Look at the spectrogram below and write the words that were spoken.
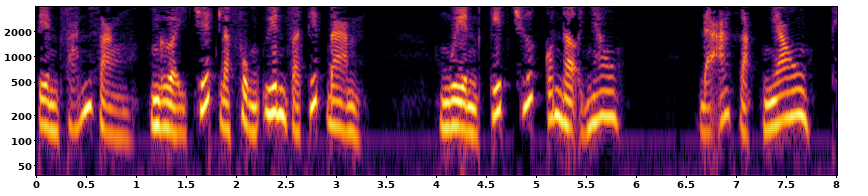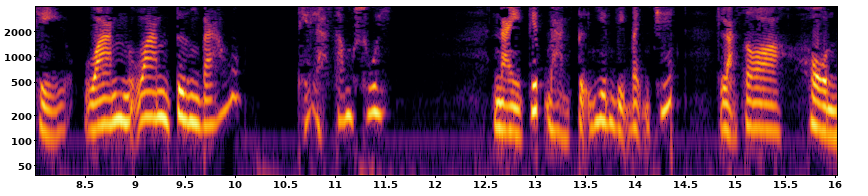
Tiền phán rằng người chết là Phùng Uyên và Tiết Bàn. nguyền kiếp trước có nợ nhau, đã gặp nhau thì oan oan tương báo, thế là xong xuôi. Này Tiết Bàn tự nhiên bị bệnh chết là do hồn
